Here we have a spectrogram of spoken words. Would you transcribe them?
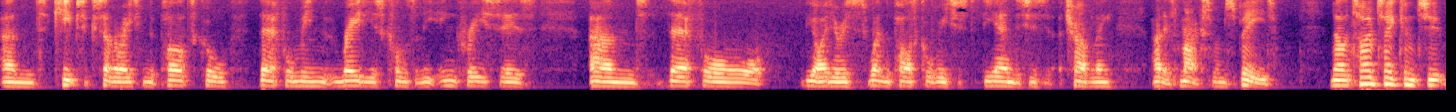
and keeps accelerating the particle, therefore meaning the radius constantly increases, and therefore the idea is when the particle reaches to the end, it is travelling at its maximum speed. Now, the time taken to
